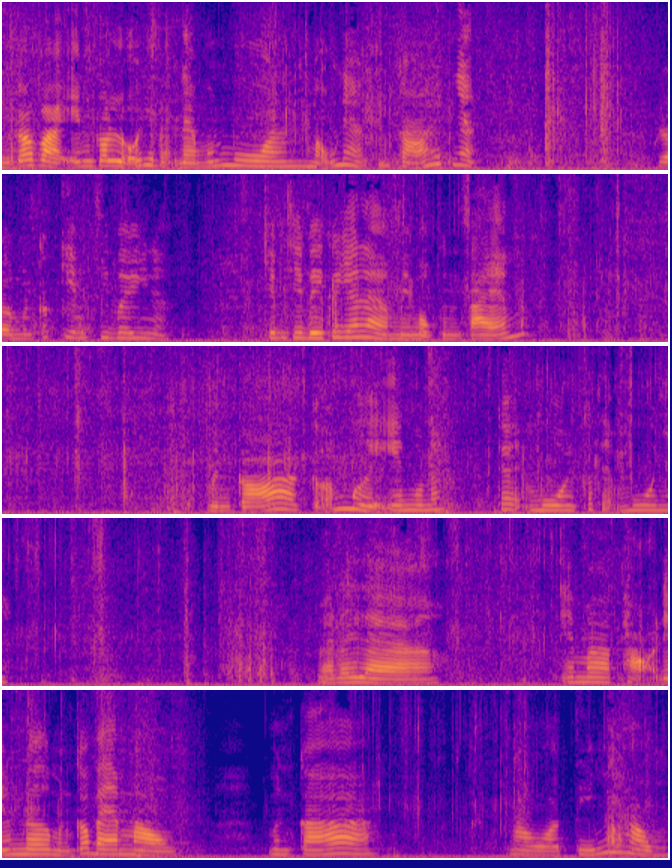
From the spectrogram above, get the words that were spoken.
mình có vài em có lỗi thì bạn nào muốn mua, mẫu nào cũng có hết nha. Rồi mình có kem chibi nè. Kem chibi có giá là 11.800 mình có à, cỡ 10 em luôn á. Các bạn mua thì có thể mua nha. Và đây là em à, thọ đeo nơ, mình có 3 màu. Mình có à, màu tím với hồng.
